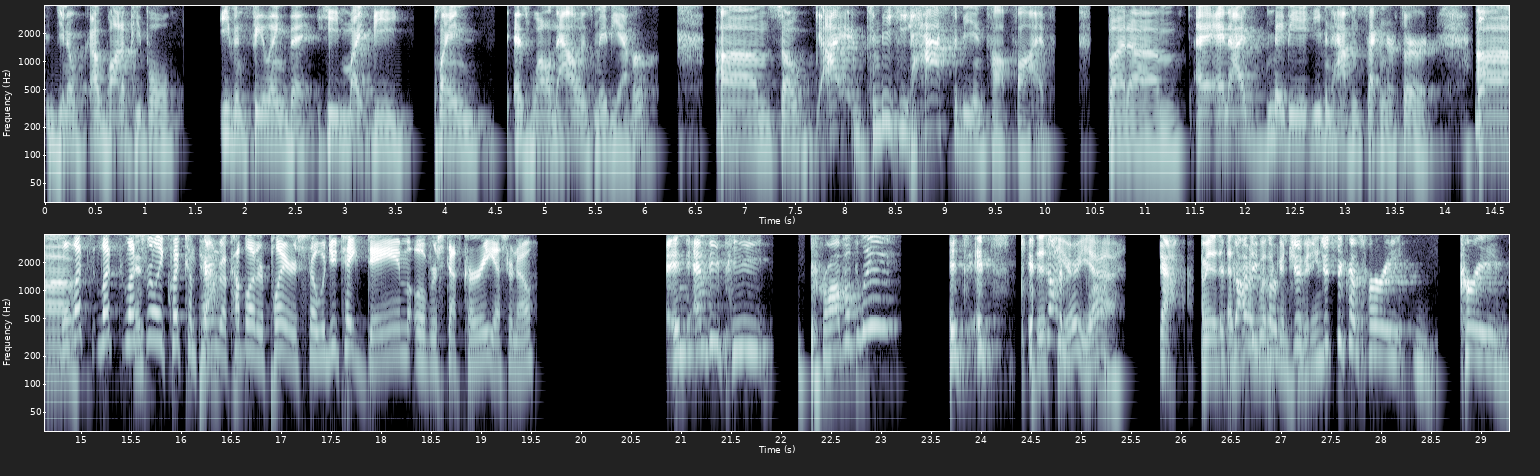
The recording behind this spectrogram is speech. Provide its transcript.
you know, a lot of people even feeling that he might be playing as well now as maybe ever. Um, so I, to me, he has to be in top five. But um, and I maybe even have him second or third. Well, uh, well let's let's let's and, really quick compare yeah. him to a couple other players. So would you take Dame over Steph Curry? Yes or no? In MVP, probably. It's it's, it's this year, yeah, yeah. I mean, it's got to be close. Just, just because Curry Curry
